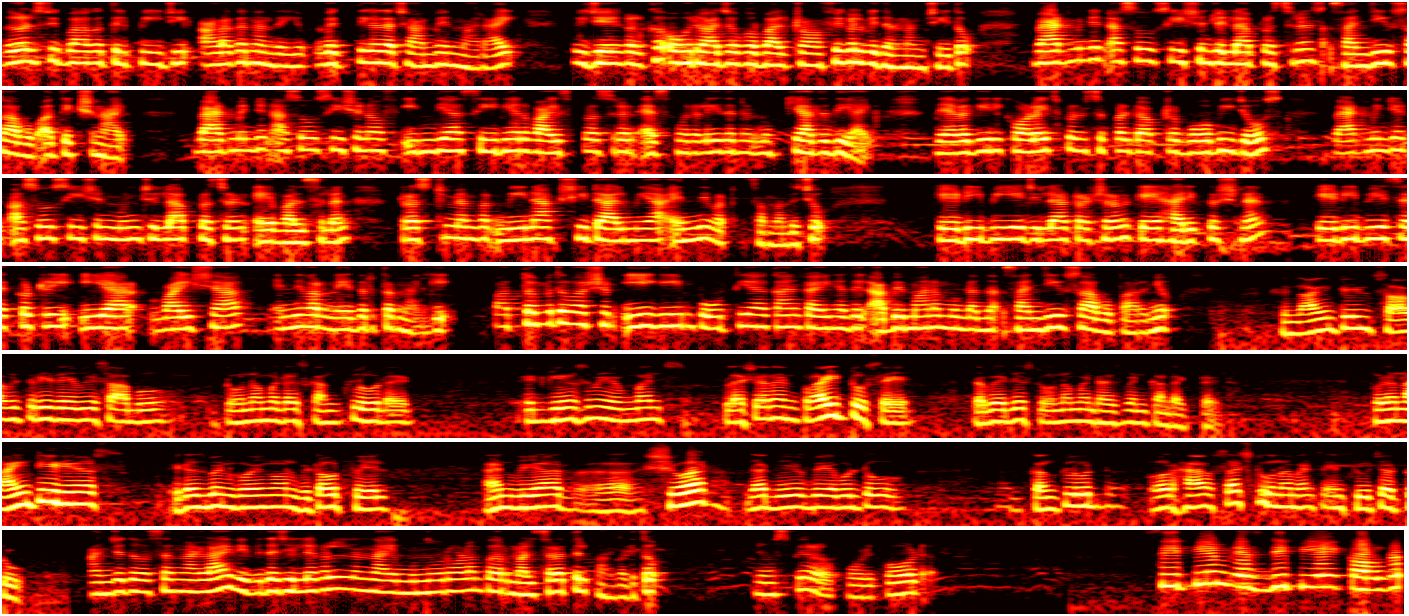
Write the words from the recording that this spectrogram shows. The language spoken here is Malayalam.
girls വിഭാഗത്തിൽ പി ജി അളകനന്ദയും വ്യക്തിഗത ചാമ്പ്യന്മാരായി. വിജയികൾക്ക് ഒ രാജഗോപാൽ ട്രോഫികൾ വിതരണം ചെയ്തു. ബാഡ്മിന്റൺ അസോസിയേഷൻ ജില്ലാ പ്രസിഡന്റ് സഞ്ജീവ് സാബു അധ്യക്ഷനായി. Badminton association of India senior vice president S Muralidharan മുഖ്യാതിഥിയായി. Devagiri college principal doctor Bobby Jose badminton association മുൻ ജില്ലാ president A Valsalan trust member Meenakshi Dalmia എന്നിവർ സംബന്ധിച്ചു. കെ ഡി ബി എ ജില്ലാ treasurer K Harikrishnan K D B secretary E R Vaishakh എന്നിവർ നേതൃത്വം നൽകി. പത്തൊമ്പത് വർഷം ഈ ഗെയിം പൂർത്തിയാക്കാൻ കഴിഞ്ഞതിൽ അഭിമാനമുണ്ടെന്ന് സഞ്ജീവ് സാബു പറഞ്ഞു. Nineteen Savithri Devi Sabu tournament concluded it gives me immense pleasure and pride to say the way this tournament has been conducted for the nineteen years it has going on without fail and we are sure that will be able to conclude or have such tournaments in future too അഞ്ചു ദിവസങ്ങളിലായി വിവിധ ജില്ലകളിൽ നിന്നായി മുന്നൂറോളം പേർ മത്സരത്തിൽ പങ്കെടുത്തു. News bureau Kozhikode. C P M S D P I Congress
